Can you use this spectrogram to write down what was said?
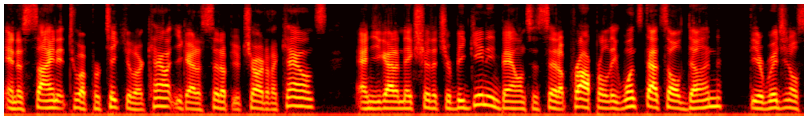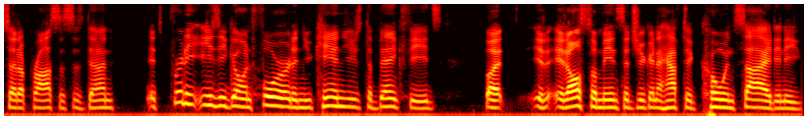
and assign it to a particular account. You got to set up your chart of accounts, and you got to make sure that your beginning balance is set up properly. Once that's all done, the original setup process is done. It's pretty easy going forward, and you can use the bank feeds, but it, it also means that you're going to have to coincide any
